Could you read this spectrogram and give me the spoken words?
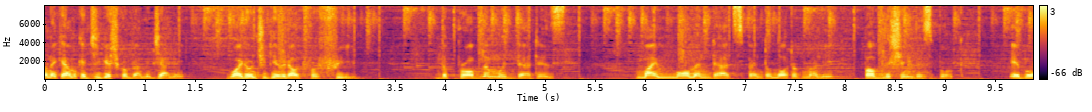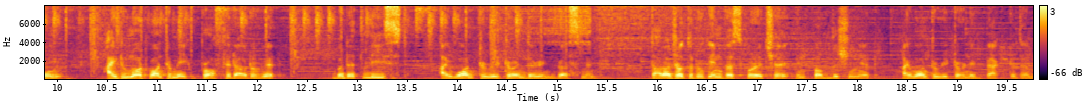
অনেকে আমাকে জিজ্ঞেস করবে আমি জানি why don't you give it out for free? The problem with that is my mom and dad spent a lot of money publishing this book. এবং I do not want to make profit out of it, but at least I want to return their investment. তারা যতটুকু ইনভেস্ট করেছে in publishing it, I want to return it back to them.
